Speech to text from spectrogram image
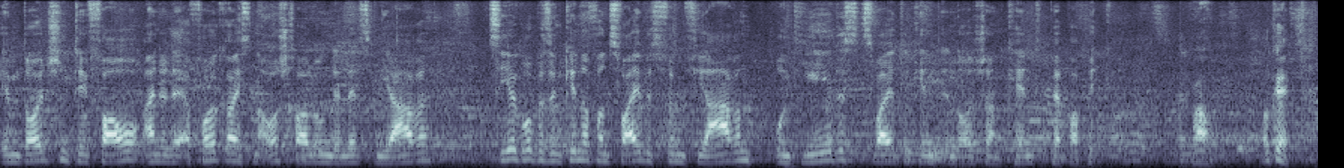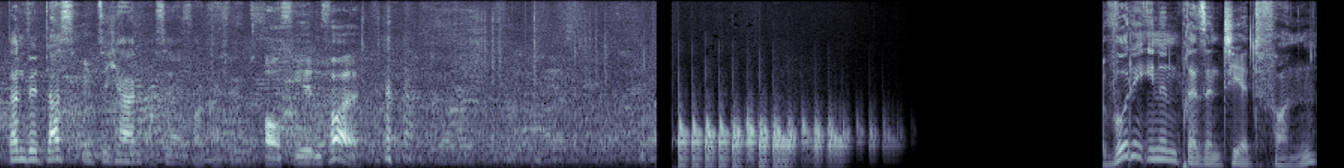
im deutschen TV eine der erfolgreichsten Ausstrahlungen der letzten Jahre. Zielgruppe sind Kinder von zwei bis fünf Jahren und jedes zweite Kind in Deutschland kennt Peppa Pig. Wow. Okay, dann wird das mit Sicherheit auch sehr erfolgreich werden. Auf jeden Fall. wurde Ihnen präsentiert von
